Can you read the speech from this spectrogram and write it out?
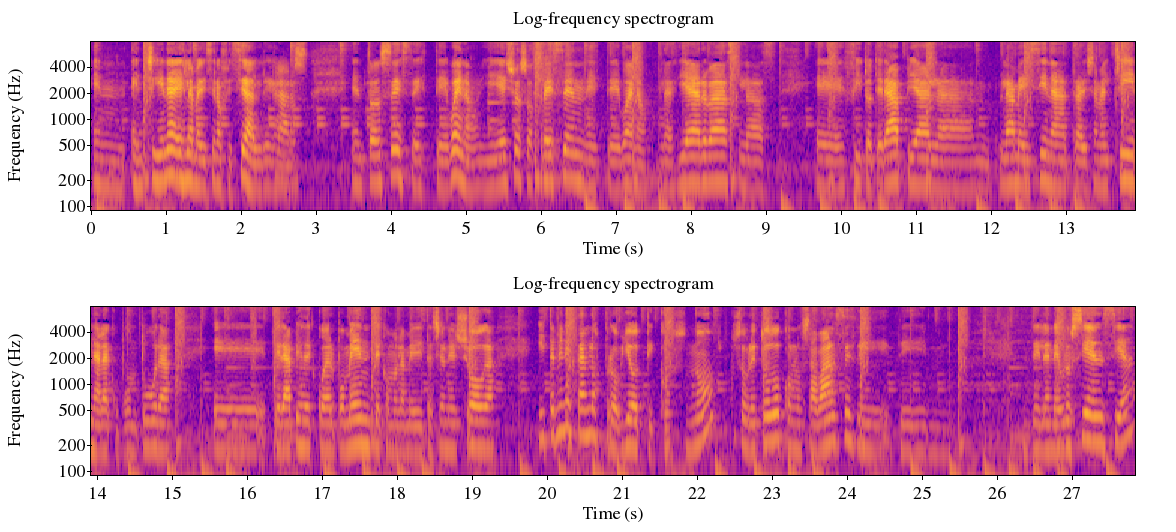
en, China es la medicina oficial, digamos. Entonces, este, bueno, y ellos ofrecen, este, bueno, las hierbas, las eh, fitoterapia, la, medicina tradicional china, la acupuntura, eh, terapias de cuerpo-mente como la meditación el yoga. Y también están los probióticos, ¿no? Sobre todo con los avances de, de, la neurociencia,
